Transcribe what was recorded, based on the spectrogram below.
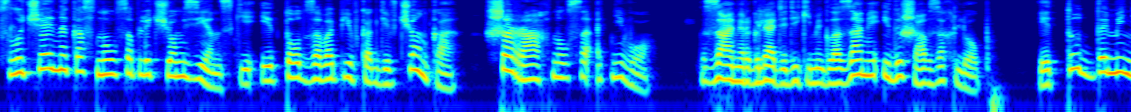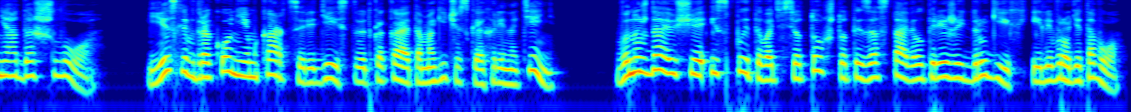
случайно коснулся плечом Зенски, и тот, завопив как девчонка, шарахнулся от него. Замер, глядя дикими глазами и дыша взахлеб. И тут до меня дошло. Если в драконьем карцере действует какая-то магическая хренотень, вынуждающая испытывать все то, что ты заставил пережить других или вроде того.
